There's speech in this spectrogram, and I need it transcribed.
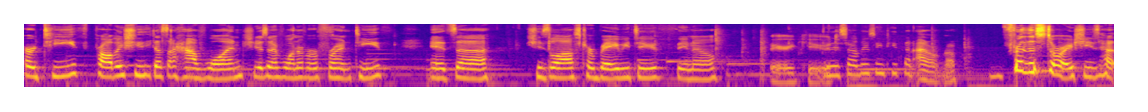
her teeth. Probably she doesn't have one. She doesn't have one of her front teeth. It's uh. She's lost her baby tooth, you know. Very cute. Do they start losing teeth then? I don't know. For the story, she's ha-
